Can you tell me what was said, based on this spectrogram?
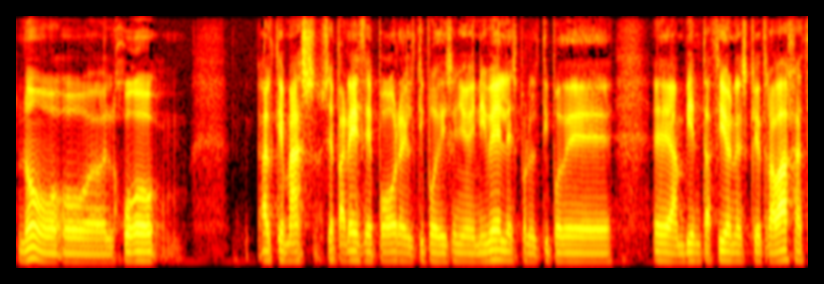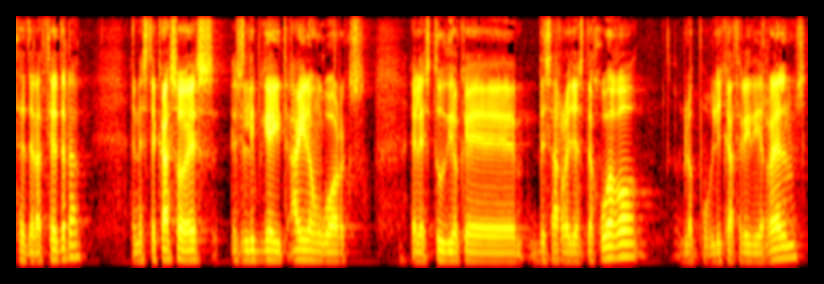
¿no? O el juego al que más se parece por el tipo de diseño de niveles, por el tipo de eh, ambientaciones que trabaja, etcétera, etcétera. En este caso es Sleepgate Ironworks, el estudio que desarrolla este juego, lo publica 3D Realms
